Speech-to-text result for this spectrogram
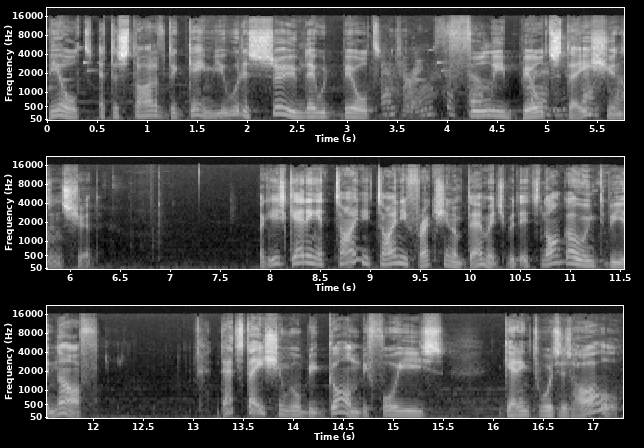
built at the start of the game. You would assume they would build fully built stations and shit. Like he's getting a tiny, tiny fraction of damage, but it's not going to be enough. That station will be gone before he's getting towards his hull.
